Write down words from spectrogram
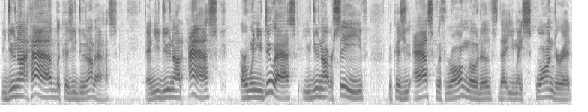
You do not have because you do not ask, and you do not ask, or when you do ask, you do not receive because you ask with wrong motives that you may squander it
